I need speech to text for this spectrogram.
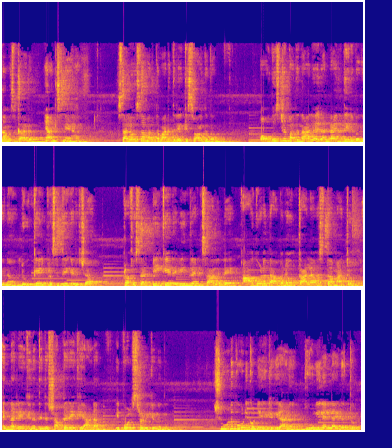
നമസ്കാരം ഞാൻ സ്നേഹ. സലോസ വർത്തമാനത്തിലേക്ക് സ്വാഗതം. ഓഗസ്റ്റ് പതിനാല് രണ്ടായിരത്തി ഇരുപതിന് ലൂക്കയിൽ പ്രസിദ്ധീകരിച്ച പ്രൊഫസർ പി കെ രവീന്ദ്രൻ സാറിന്റെ ആഗോള താപനവും കാലാവസ്ഥാ മാറ്റവും എന്ന ലേഖനത്തിന്റെ ശബ്ദരേഖയാണ് ഇപ്പോൾ ശ്രവിക്കുന്നത്. ചൂട് കൂടിക്കൊണ്ടിരിക്കുകയാണ് ഭൂമിയിൽ എല്ലായിടത്തും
